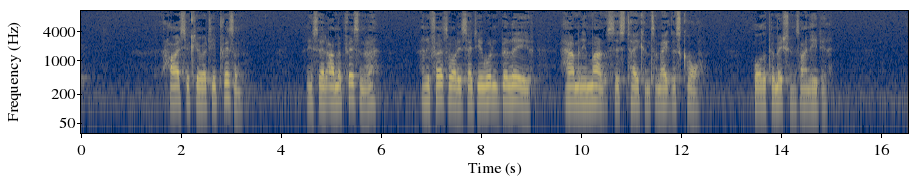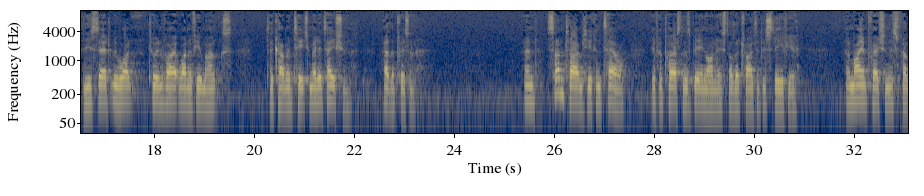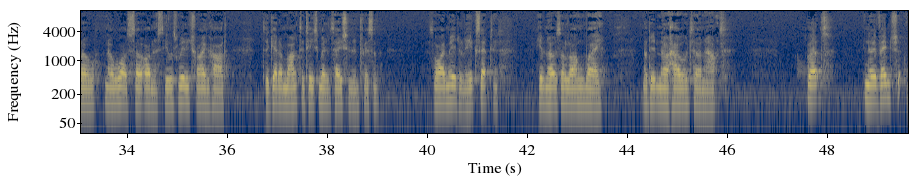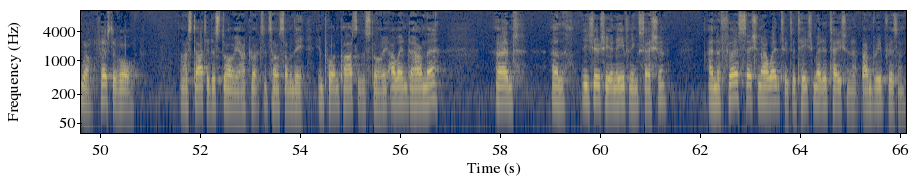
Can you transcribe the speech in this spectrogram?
high security prison. And he said, I'm a prisoner. And he, first of all, he said, You wouldn't believe how many months it's taken to make this call, all the permissions I needed. And he said, We want to invite one of you monks to come and teach meditation at the prison. And sometimes you can tell if a person is being honest or they're trying to deceive you. And my impression, this fellow you know, was so honest. He was really trying hard to get a monk to teach meditation in prison. So I immediately accepted, even though it was a long way I didn't know how it would turn out. But, you know, eventually, well, first of all, when I started the story, I've got to tell some of the important parts of the story. I went down there, and uh, it's usually an evening session. And the first session I went to to teach meditation at Bunbury Prison,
